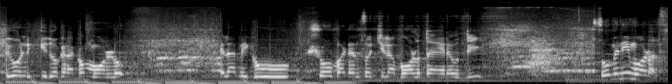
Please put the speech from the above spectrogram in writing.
ఇదిగోండి ఇది ఒక రకం మోడల్. ఇలా మీకు షో బటన్స్ వచ్చి ఇలా మోడల్ తయారవుద్ది. So many models.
